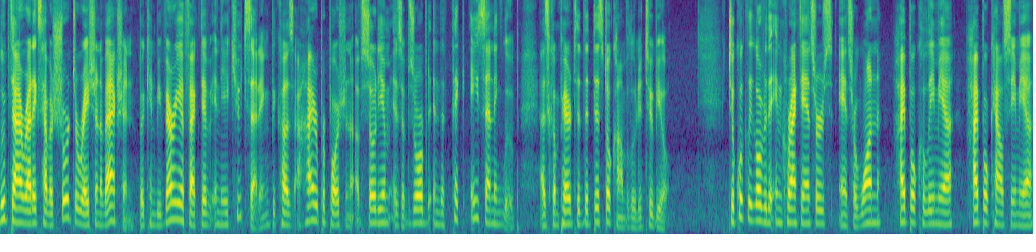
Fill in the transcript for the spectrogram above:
Loop diuretics have a short duration of action, but can be very effective in the acute setting because a higher proportion of sodium is absorbed in the thick ascending loop as compared to the distal convoluted tubule. To quickly go over the incorrect answers, answer 1 hypokalemia, hypocalcemia,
